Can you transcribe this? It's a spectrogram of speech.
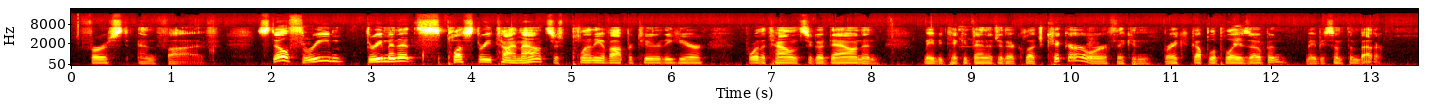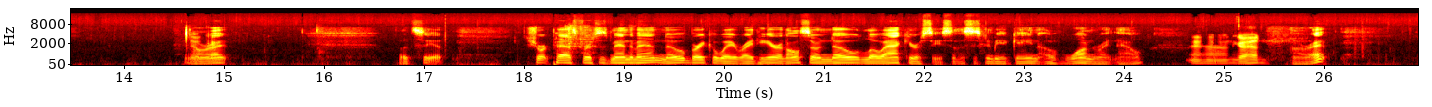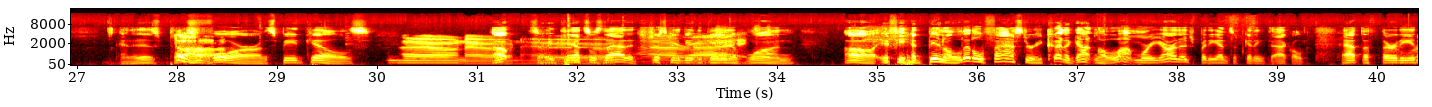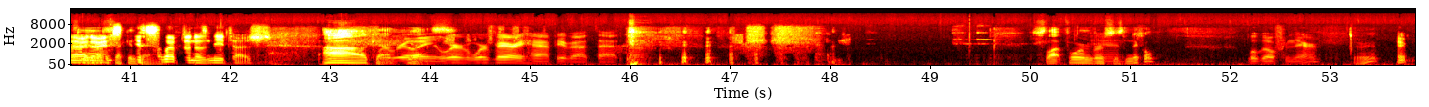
First and five. Still three three minutes plus three timeouts. There's plenty of opportunity here for the Talons to go down and maybe take advantage of their clutch kicker, or if they can break a couple of plays open, maybe something better. All Okay. right. Let's see it. Short pass versus man to man. No breakaway right here, and also no low accuracy. So this is going to be a gain of one right now. And go ahead. All right. And it is plus Ah. four on speed kills. No, no, Oh, no. so he cancels that. It's just going to be the gain of one. Oh, if he had been a little faster, he could have gotten a lot more yardage, but he ends up getting tackled at the 30. It's No, no, he, second he down. slipped and his knee touched. Ah, okay. We're really, yes. we're we're very happy about that. Slot form versus And- nickel. We'll go from there. All right. Yep.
